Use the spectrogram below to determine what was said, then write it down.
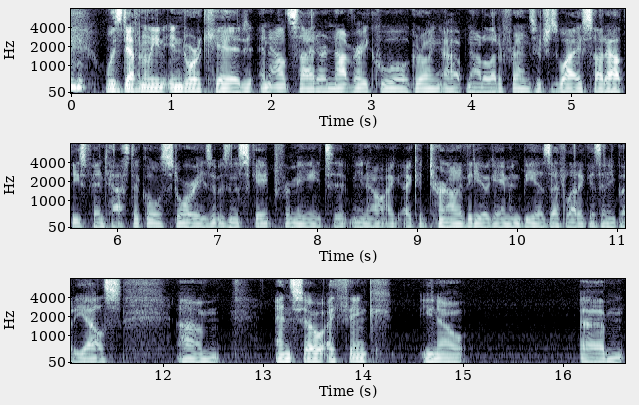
was definitely an indoor kid, an outsider, not very cool growing up, not a lot of friends, which is why I sought out these fantastical stories. It was an escape for me to, you know, I, I could turn on a video game and be as athletic as anybody else. Um, and so I think, you know, um,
